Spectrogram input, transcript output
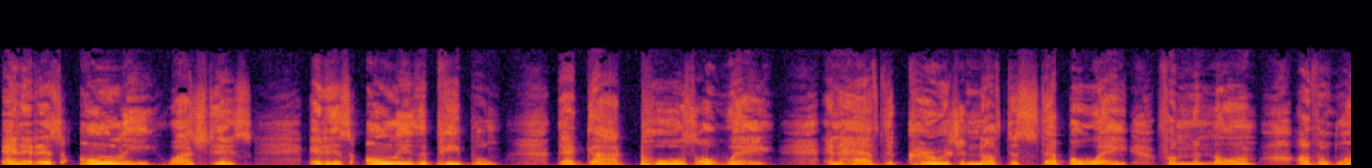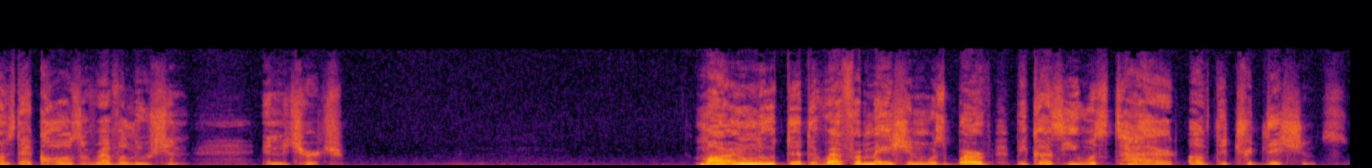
And it is only, watch this, it is only the people that God pulls away and have the courage enough to step away from the norm are the ones that cause a revolution in the church. Martin Luther, the Reformation was birthed because he was tired of the traditions.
